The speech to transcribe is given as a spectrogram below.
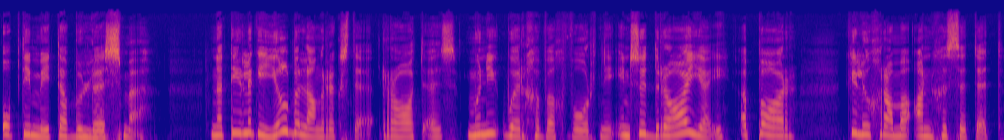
op die metabolisme. Natuurlik die heel belangrikste raad is moenie oorgewig word nie en sodra jy 'n paar kilogramme aangesit het,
